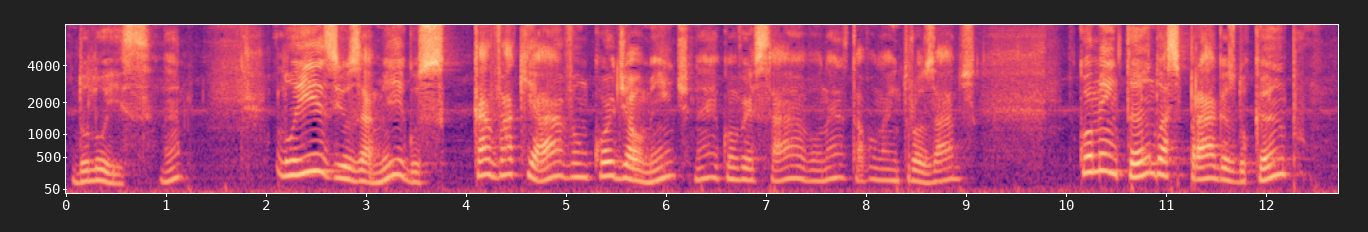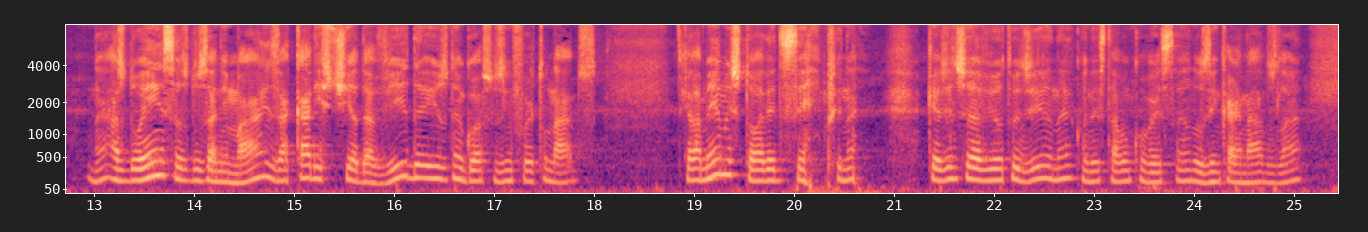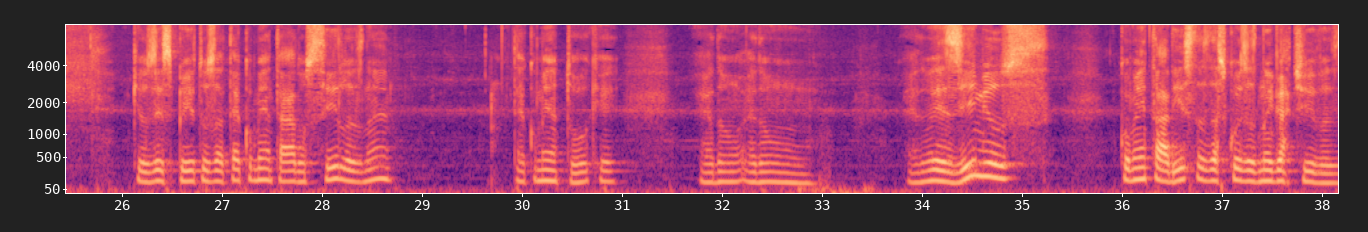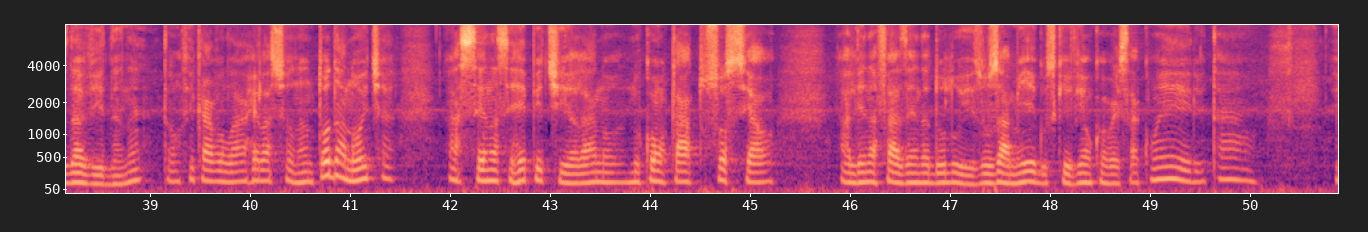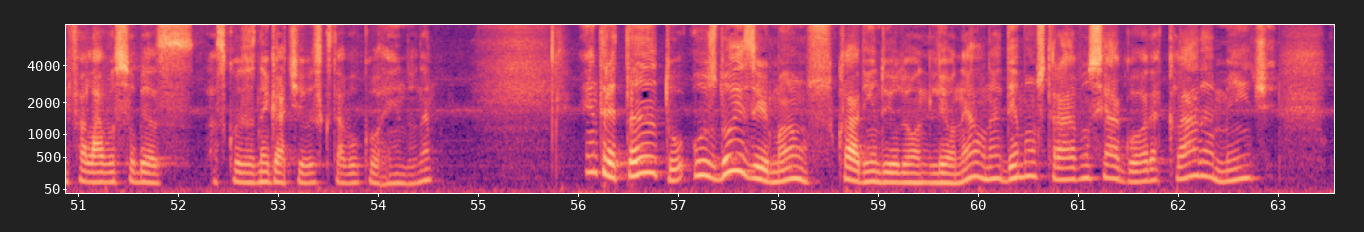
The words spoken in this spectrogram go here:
do Luiz, né? Luiz e os amigos cavaqueavam cordialmente, né? conversavam, né? estavam lá entrosados, comentando as pragas do campo, né? as doenças dos animais, a caristia da vida e os negócios infortunados. Aquela mesma história de sempre, né? Que a gente já viu outro dia, né? Quando eles estavam conversando, os encarnados lá, que os espíritos até comentaram, Silas, né? Até comentou que eram, eram eram exímios comentaristas das coisas negativas da vida, né? Então ficavam lá relacionando. Toda noite a, a cena se repetia lá no, no, contato social ali na fazenda do Luiz. Os amigos que vinham conversar com ele e tal. E falavam sobre as, as coisas negativas que estavam ocorrendo, né? Entretanto, os dois irmãos, Clarindo e o Leonel, né, demonstravam-se agora claramente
